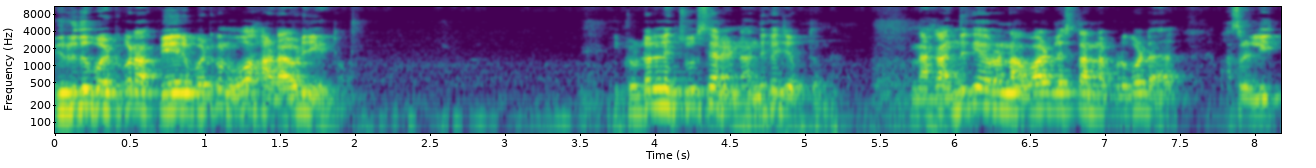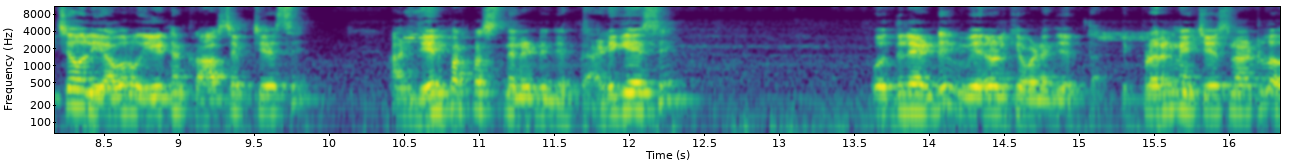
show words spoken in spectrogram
బిరుదు పట్టుకొని ఆ పేరు పట్టుకొని ఓ హడావుడి చేయటం. ఇటువంటి నేను చూశానండి అందుకే చెప్తున్నా. నాకు అందుకే ఎవరైనా అవార్డులు ఇస్తా అన్నప్పుడు కూడా అసలు ఇచ్చేవాళ్ళు ఎవరు ఏంటని క్రాస్ చెక్ చేసి అండ్ దేని పర్పస్ ఏంటి అని చెప్తా. అడిగేసి వద్దులేండి వేరే వాళ్ళకి ఇవ్వండి అని చెప్తా. ఇప్పటివరకు నేను చేసినట్లో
